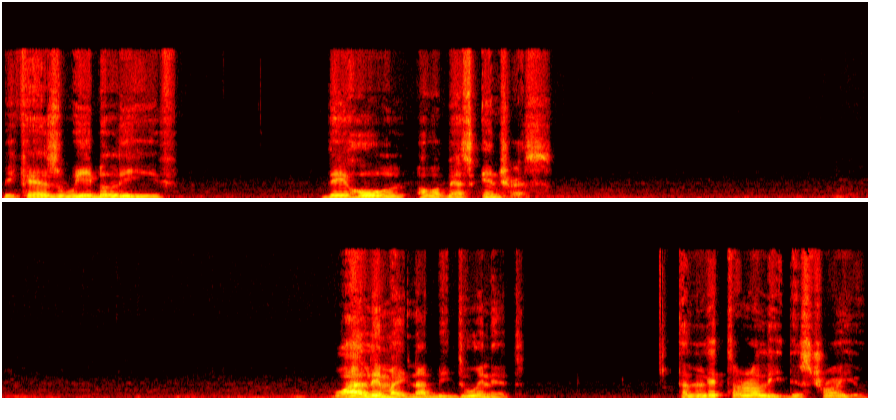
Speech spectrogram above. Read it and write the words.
because we believe they hold our best interests. While they might not be doing it to literally destroy you,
